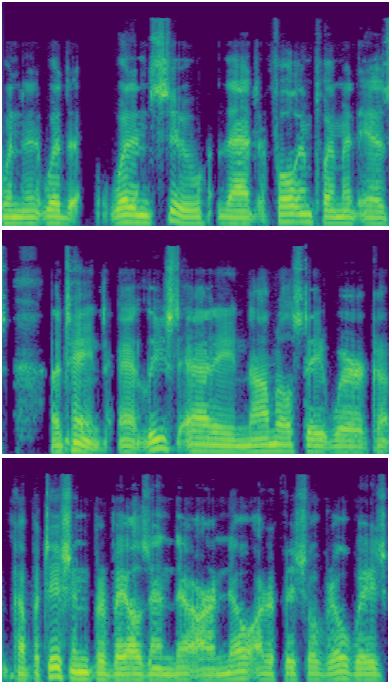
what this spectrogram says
when would would ensue that full employment is attained, at least at a nominal state where co competition prevails and there are no artificial real wage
